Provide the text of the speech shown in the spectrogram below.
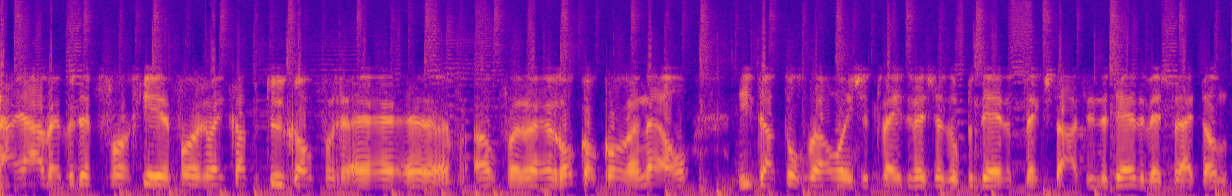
Nou ja, we hebben het vorige, keer, vorige week gehad natuurlijk over, eh, eh, over eh, Rocco Coronel. Die dan toch wel in zijn tweede wedstrijd op een derde plek staat. In de derde wedstrijd dan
